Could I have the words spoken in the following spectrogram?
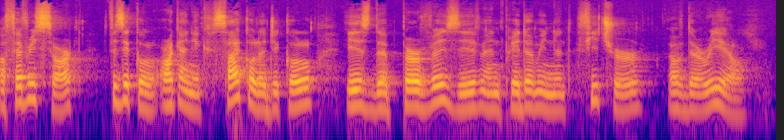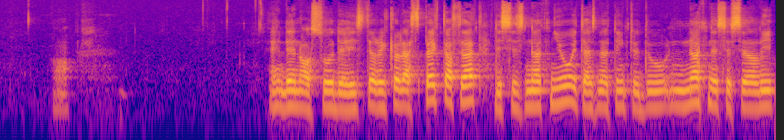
of every sort, physical, organic, psychological, is the pervasive and predominant feature of the real. And then also the historical aspect of that. This is not new. It has nothing to do, not necessarily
